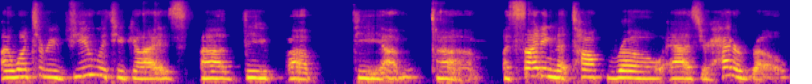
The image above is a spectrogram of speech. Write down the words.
I want to review with you guys uh, the, uh, the um, uh, assigning that top row as your header row.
